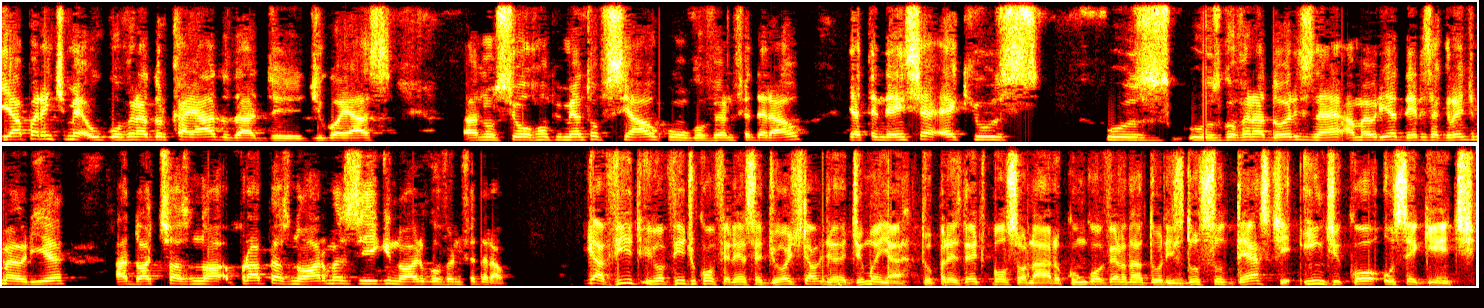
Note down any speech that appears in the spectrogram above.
e aparentemente o governador Caiado da, de, de Goiás anunciou o rompimento oficial com o governo federal e a tendência é que os, os, os governadores, né, a maioria deles, a grande maioria, adote suas no, próprias normas e ignore o governo federal. E a, vídeo, a videoconferência de hoje, de manhã, do presidente Bolsonaro com governadores do Sudeste, indicou o seguinte:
